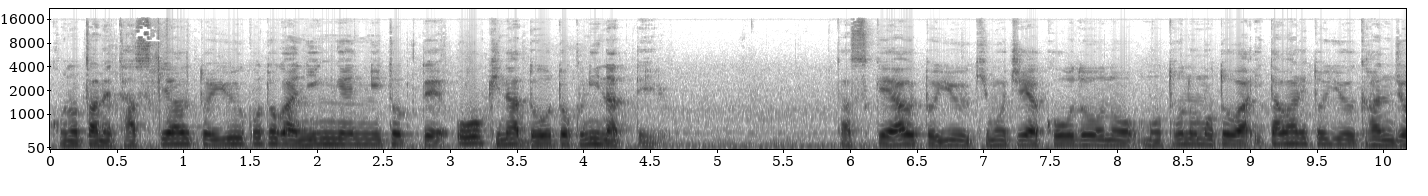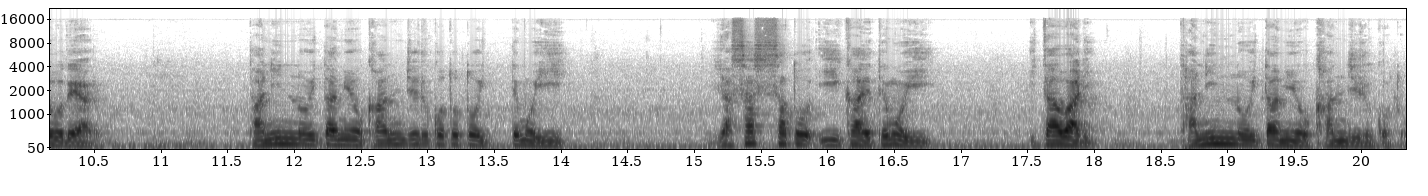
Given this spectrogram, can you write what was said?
このため助け合うということが人間にとって大きな道徳になっている。助け合うという気持ちや行動の元のもとはいたわりという感情である。他人の痛みを感じることと言ってもいい。優しさと言い換えてもいい。いたわり他人の痛みを感じること。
